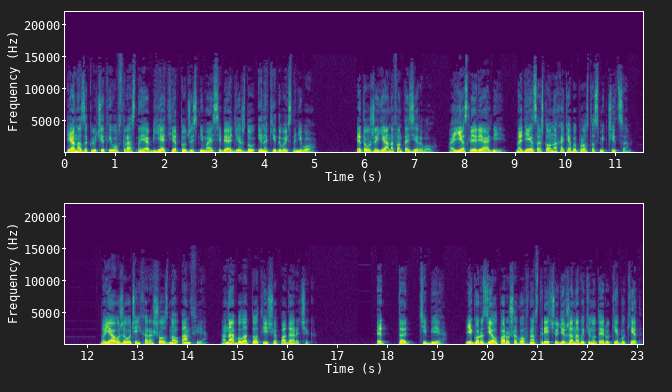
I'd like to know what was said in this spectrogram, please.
и она заключит его в страстные объятия, тут же снимая себе одежду и накидываясь на него. Это уже я нафантазировал. А если реальней, надеялся, что она хотя бы просто смягчится. Но я уже очень хорошо знал Анфи. Она была тот еще подарочек. «Это это тебе». Егор сделал пару шагов навстречу, держа на вытянутой руке букет.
